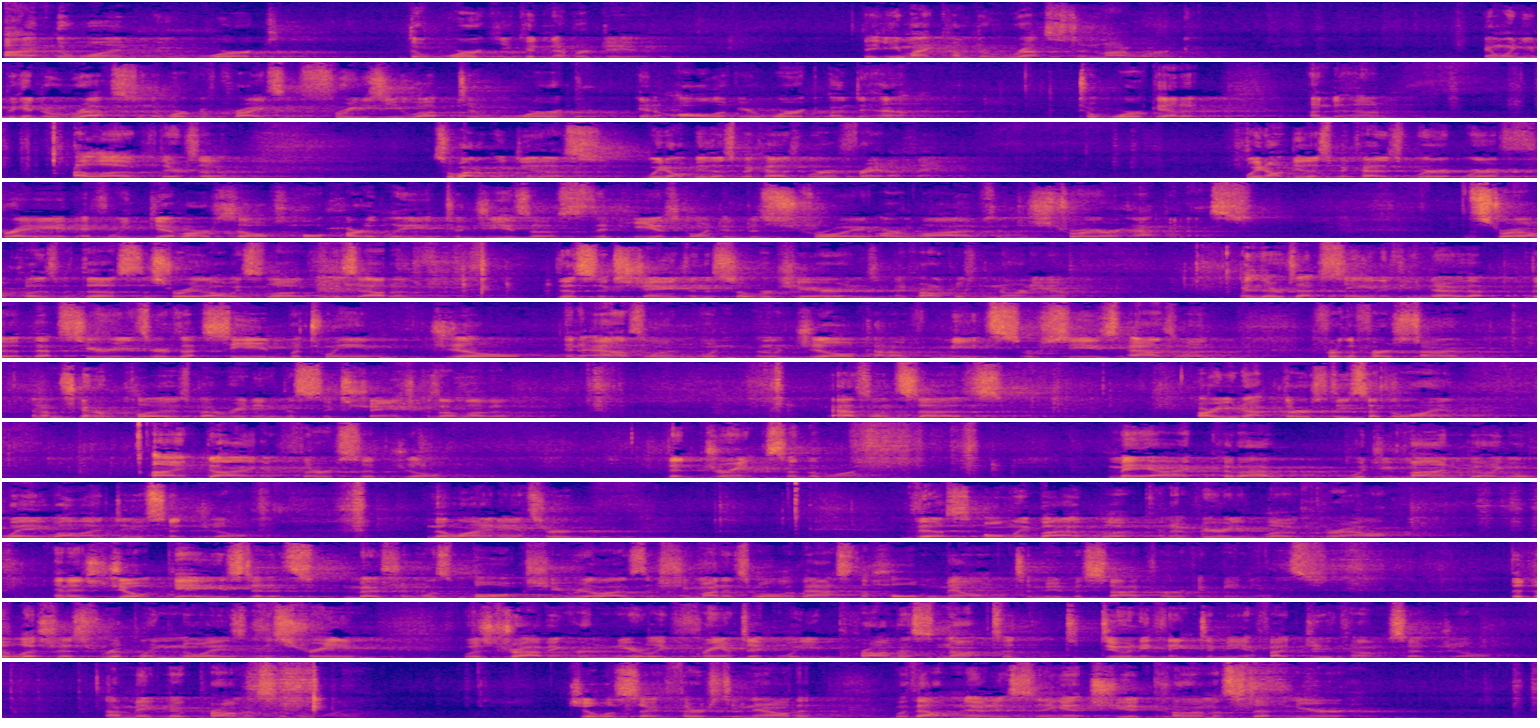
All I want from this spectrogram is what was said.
I'm the one who worked the work you could never do, that you might come to rest in my work. And when you begin to rest in the work of Christ, it frees you up to work in all of your work unto Him, to work at it unto Him. I love, there's a. So, why don't we do this? We don't do this because we're afraid, I think. We don't do this because we're, we're afraid if we give ourselves wholeheartedly to Jesus that He is going to destroy our lives and destroy our happiness. The story I'll close with this. The story I always love is out of this exchange in the silver chair in, in Chronicles of Narnia. And there's that scene, if you know that, that, that, series, there's that scene between Jill and Aslan when, when Jill kind of meets or sees Aslan for the first time. And I'm just going to close by reading this exchange because I love it. Aslan says, Are you not thirsty? said the lion. I am dying of thirst, said Jill. Then drink, said the lion. May I, could I, would you mind going away while I do, said Jill. The lion answered, this only by a look and a very low growl. And as Jill gazed at its motionless bulk, she realized that she might as well have asked the whole mountain to move aside for her convenience. The delicious rippling noise of the stream was driving her nearly frantic. Will you promise not to, to do anything to me if I do come? said Jill. I make no promise, said the lion. Jill was so thirsty now that without noticing it, she had come a step nearer.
